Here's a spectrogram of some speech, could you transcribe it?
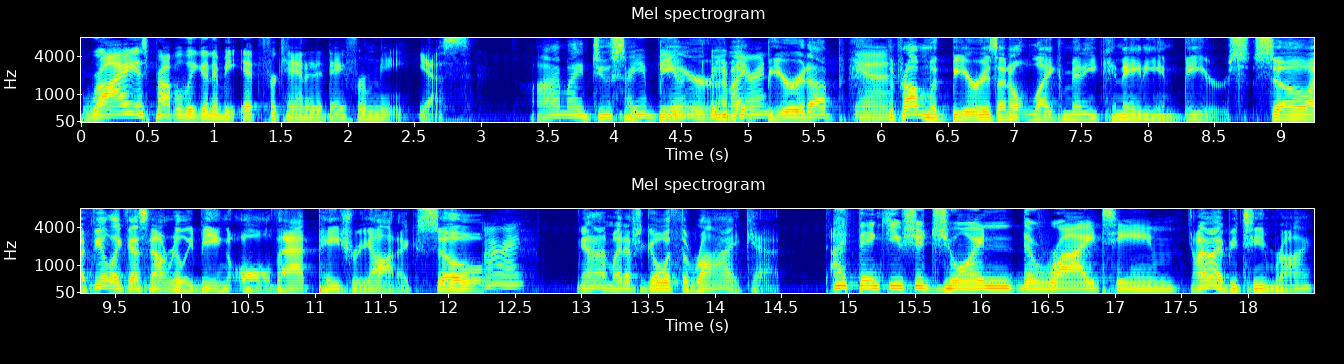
rye is probably going to be it for Canada Day for me. Yes. I might do some beer- beer. I might beering? beer it up. Yeah. The problem with beer is I don't like many Canadian beers. So I feel like that's not really being all that patriotic. So All right. yeah, I might have to go with the rye Kat. I think you should join the rye team. I might be team rye.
